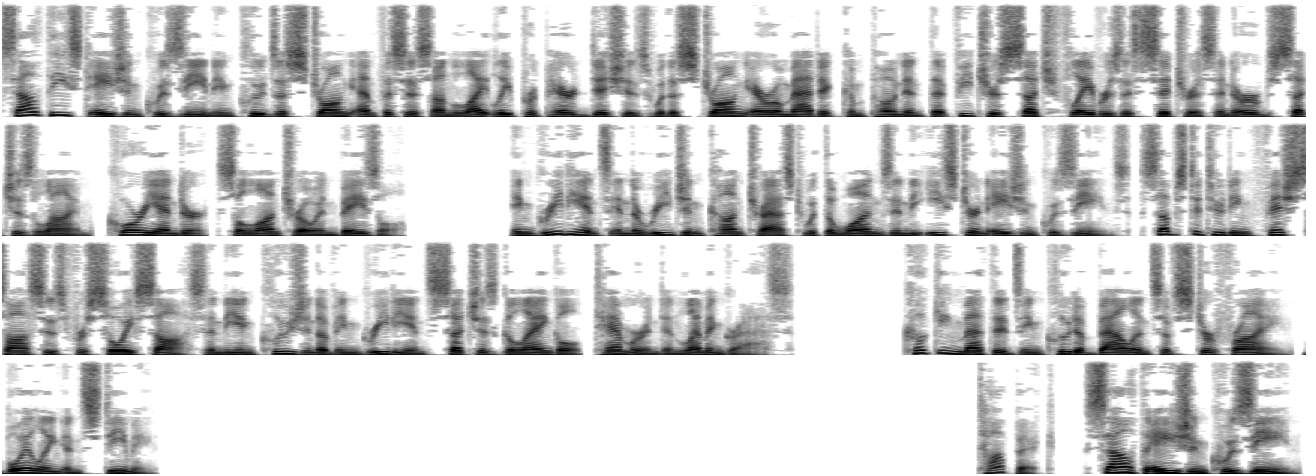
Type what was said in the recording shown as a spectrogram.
Southeast Asian cuisine includes a strong emphasis on lightly prepared dishes with a strong aromatic component that features such flavors as citrus and herbs such as lime, coriander, cilantro and basil. Ingredients in the region contrast with the ones in the Eastern Asian cuisines, substituting fish sauces for soy sauce and the inclusion of ingredients such as galangal, tamarind and lemongrass. Cooking methods include a balance of stir-frying, boiling and steaming. South Asian cuisine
